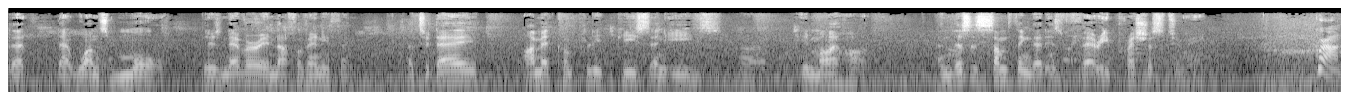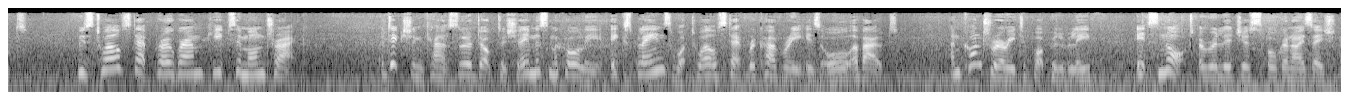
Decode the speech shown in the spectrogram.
that that wants more. There's never enough of anything. But today, I'm at complete peace and ease uh, in my heart, and this is something that is very precious to me. Grant, whose 12 step program keeps him on track. Addiction counsellor Dr. Seamus Macaulay explains what 12 step recovery is all about. And contrary to popular belief, it's not a religious organisation.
